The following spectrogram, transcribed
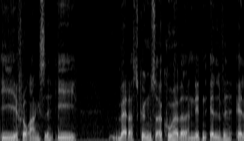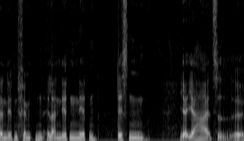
i Florence i hvad der skyndes at kunne have været 1911, eller 1915, eller 1919. Det er sådan jeg, jeg har altid, øh,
